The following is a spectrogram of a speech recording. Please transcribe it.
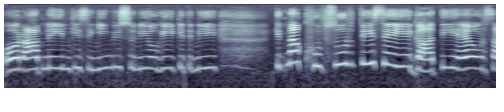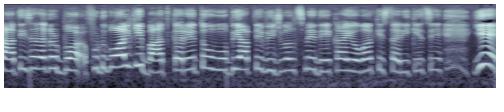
और आपने इनकी सिंगिंग भी सुनी होगी, कितनी, कितना खूबसूरती से ये गाती है और साथ ही साथ अगर फुटबॉल की बात करें तो वो भी आपने विजुअल्स में देखा ही होगा किस तरीके से ये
